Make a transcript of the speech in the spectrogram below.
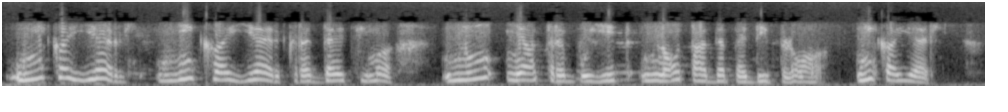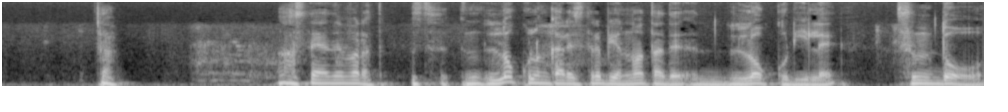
Nicăieri, nicăieri, credeți-mă, nu mi-a trebuit nota de pe diplomă. Nicăieri. Da. Asta e adevărat. Locul în care îți trebuie nota de locurile sunt două.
